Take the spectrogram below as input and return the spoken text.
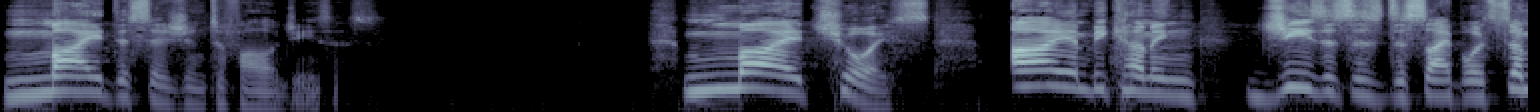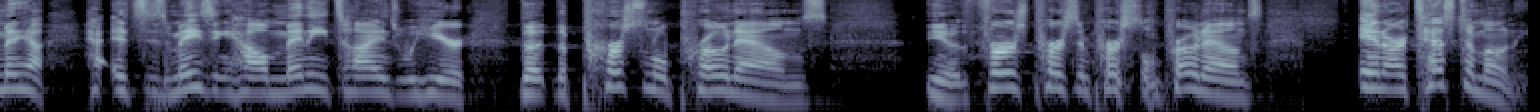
My decision to follow Jesus. My choice. I am becoming Jesus' disciple. It's so many it's amazing how many times we hear the, the personal pronouns, you know, the first person personal pronouns in our testimonies.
